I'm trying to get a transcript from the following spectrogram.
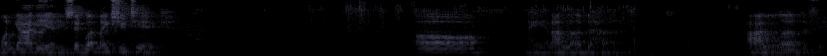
One guy did. He said, What makes you tick? Oh, man, I love to hunt. I love to fish.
